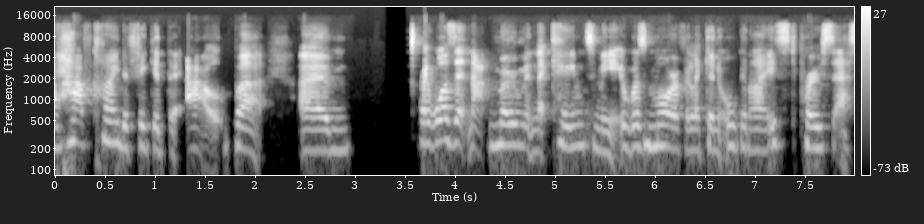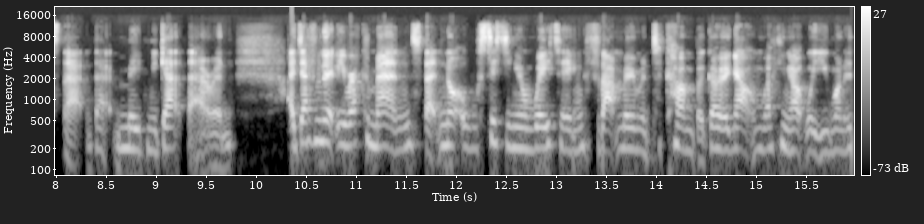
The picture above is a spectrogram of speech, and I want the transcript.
I have kind of figured that out, but um it wasn't that moment that came to me it was more of like an organized process that that made me get there and i definitely recommend that not sitting and waiting for that moment to come but going out and working out what you want to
